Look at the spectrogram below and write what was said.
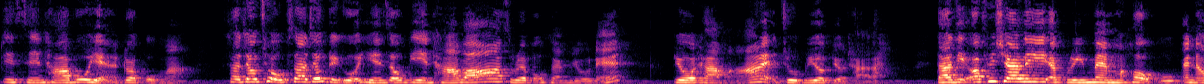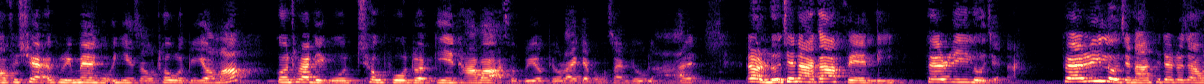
ပြင်ဆင်ထားဖို့ရန်အတွက်ကိုမှစာချုပ်ချုပ်စာချုပ်တွေကိုအရင်ဆုံးပြင်ထားပါဆိုတဲ့ပုံစံမျိုးနဲ့ပြောထားမှာတဲ့အကျိုးပြီးတော့ပြောထားတာဒါဒီ officially agreement မဟုတ်ဘူး an official agreement ကိုအရင်ဆုံးထုတ်လို့ပြီးတော့မှ contract တွေကိုချုပ်ဖို့အတွက်ပြင်ထားပါဆိုပြီးတော့ပြောလိုက်တဲ့ပုံစံမျိုးလားတဲ့အဲ့တော့လိုချင်တာက fairly fairly လိုချင်တာ fairly လိုချင်တာဖြစ်တဲ့အတွက်ကြောင့်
